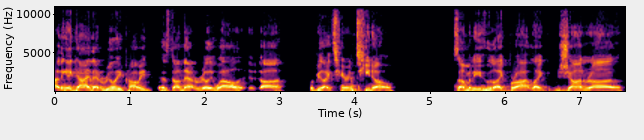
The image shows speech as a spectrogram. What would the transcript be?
I think a guy that really probably has done that really well uh, would be like Tarantino, somebody who like brought like genre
